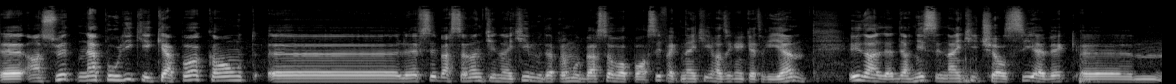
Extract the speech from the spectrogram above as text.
Euh, ensuite, Napoli qui est Kappa contre euh, le FC Barcelone qui est Nike. D'après moi, Barça va passer. Fait que Nike est rendu qu'un quatrième. Et dans le dernier, c'est Nike Chelsea avec euh,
